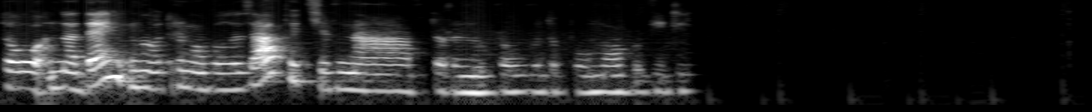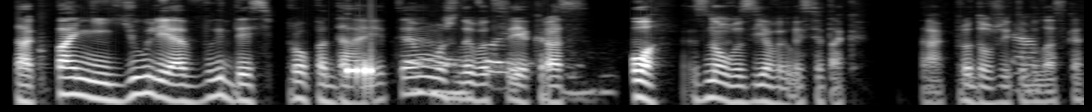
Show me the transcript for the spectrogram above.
то на день ми отримували запитів на вторинну правову допомогу від Так, пані Юлія, ви десь пропадаєте. Е, Можливо, це якраз. О, знову з'явилися так. Так, продовжуйте, Так. будь ласка.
